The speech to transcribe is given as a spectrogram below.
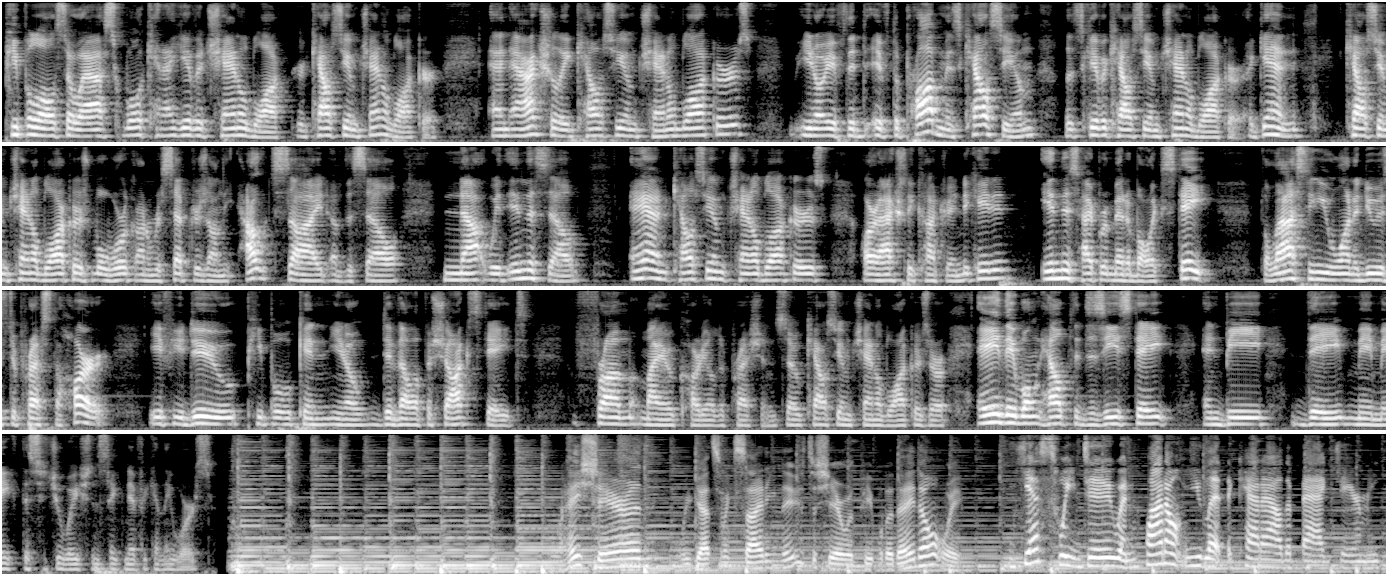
People also ask, well, can I give a channel blocker, calcium channel blocker? And actually, calcium channel blockers, you know, if the if the problem is calcium, let's give a calcium channel blocker. Again, calcium channel blockers will work on receptors on the outside of the cell, not within the cell. And calcium channel blockers are actually contraindicated in this hypermetabolic state. The last thing you want to do is depress the heart. If you do, people can, you know, develop a shock state from myocardial depression. So calcium channel blockers are A, they won't help the disease state, and B, they may make the situation significantly worse. Well, hey Sharon, we've got some exciting news to share with people today, don't we? Yes, we do. And why don't you let the cat out of the bag, Jeremy?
